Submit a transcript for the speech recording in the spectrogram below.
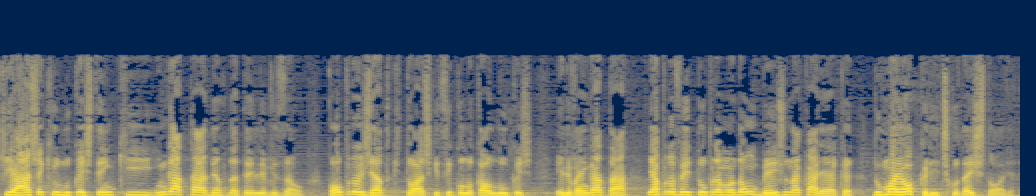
que acha que o Lucas tem que engatar dentro da televisão. Qual o projeto que tu acha que se colocar o Lucas ele vai engatar? E aproveitou para mandar um beijo na careca do maior crítico da história.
